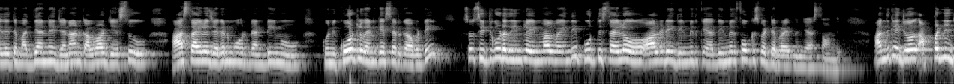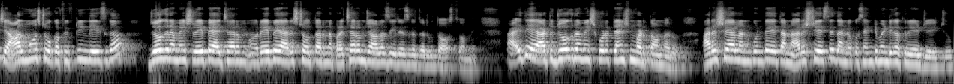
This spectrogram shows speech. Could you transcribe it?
ఏదైతే మద్యాన్నే జనానికి అలవాటు చేస్తూ ఆ స్థాయిలో జగన్మోహన్ రెడ్డి అని టీము కొన్ని కోట్లు వెనకేశారు కాబట్టి సో సిట్ కూడా దీంట్లో ఇన్వాల్వ్ అయింది. పూర్తి స్థాయిలో ఆల్రెడీ దీని మీద దీని మీద ఫోకస్ పెట్టే ప్రయత్నం చేస్తూ ఉంది. అందుకే జో అప్పటి నుంచి ఆల్మోస్ట్ ఒక ఫిఫ్టీన్ డేస్గా జోగి రమేష్ రేపే ఆచారం రేపే అరెస్ట్ అవుతారన్న ప్రచారం చాలా సీరియస్గా జరుగుతూ వస్తుంది. అయితే అటు జోగి రమేష్ కూడా టెన్షన్ పడుతూ ఉన్నారు. అరెస్ట్ చేయాలనుకుంటే తను అరెస్ట్ చేస్తే దాన్ని ఒక సెంటిమెంట్గా క్రియేట్ చేయొచ్చు.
